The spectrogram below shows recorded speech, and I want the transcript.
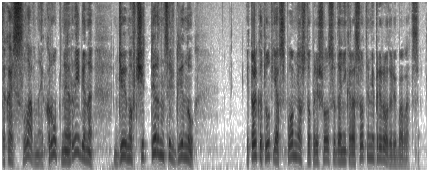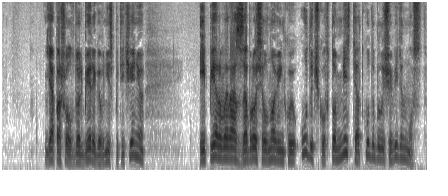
Такая славная, крупная рыбина, дюймов четырнадцать в длину — и только тут я вспомнил, что пришел сюда не красотами природы любоваться. Я пошел вдоль берега вниз по течению и первый раз забросил новенькую удочку в том месте, откуда был еще виден мост.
